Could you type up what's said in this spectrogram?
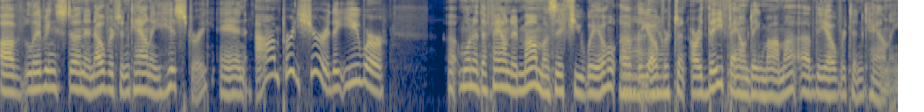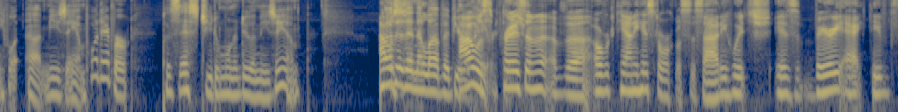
of Livingston and Overton County history, and I'm pretty sure that you were uh, one of the founding mamas, if you will, of the I am. Overton, or the founding mama of the Overton County what- uh, Museum. Whatever possessed you to want to do a museum, I other was, than the love of your I was heritage? president of the Overton County Historical Society, which is very active.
